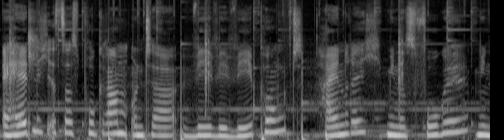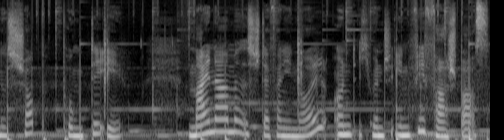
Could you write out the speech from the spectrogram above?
Erhältlich ist das Programm unter www.heinrich-vogel-shop.de. Mein Name ist Stefanie Noll und ich wünsche Ihnen viel Fahrspaß.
